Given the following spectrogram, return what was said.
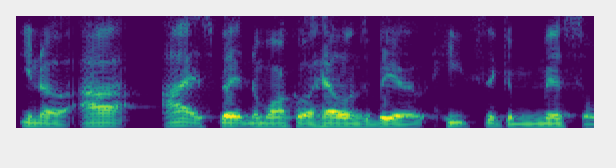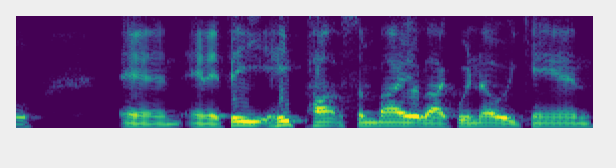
you know, I I expect Demarco Hellams to be a heat seeking missile, and and if he he pops somebody like we know he can,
